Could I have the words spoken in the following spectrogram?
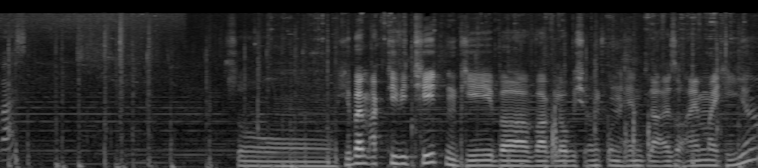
Was? so. Hier beim Aktivitätengeber war, glaube ich, irgendwo ein Händler. Also einmal hier.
